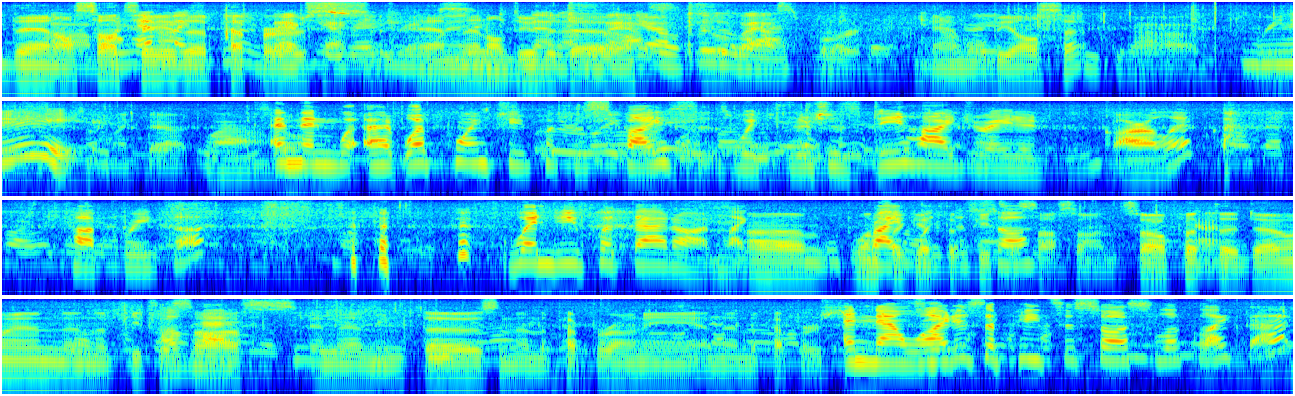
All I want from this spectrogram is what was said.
Then I'll Um, saute the peppers, and then I'll do the dough, last- It'll last for, you know, and we'll be all set. three Right. days, something like that. Wow. And then at what point do you put the spices, which which is dehydrated garlic, paprika? When do you put that on? Like Um, once right I with get the the pizza sauce? sauce on, so I'll put Okay. the dough in, and the pizza Okay. sauce, and then those, and then the pepperoni, and then the peppers. And now, why does the pizza sauce look like that?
